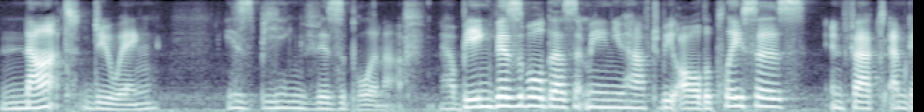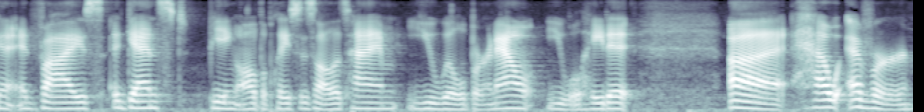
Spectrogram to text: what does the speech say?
not doing is being visible enough. Now, being visible doesn't mean you have to be all the places. In fact, I'm going to advise against being all the places all the time. You will burn out, you will hate it. Uh, however,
